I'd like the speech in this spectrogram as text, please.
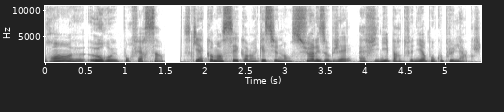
rend euh, heureux, pour faire simple. Ce qui a commencé comme un questionnement sur les objets a fini par devenir beaucoup plus large.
